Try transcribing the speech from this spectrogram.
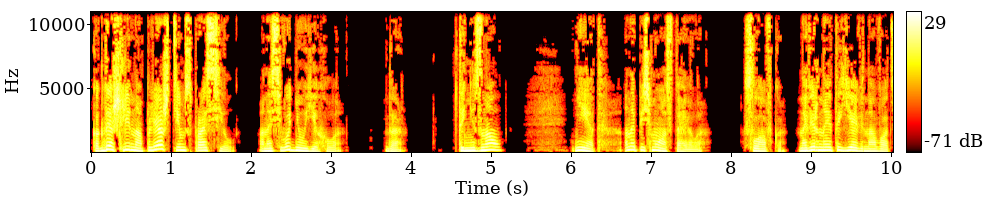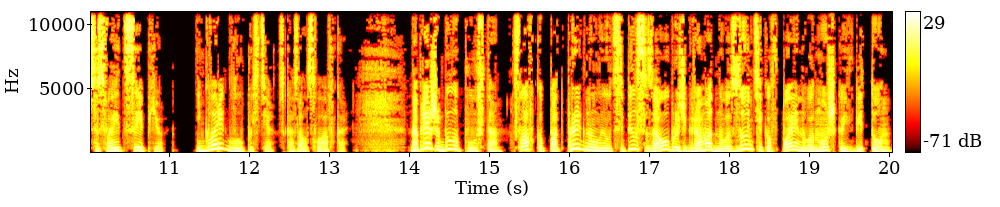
Когда шли на пляж, Тим спросил. Она сегодня уехала? Да. Ты не знал? Нет, она письмо оставила. Славка, наверное, это я виноват со своей цепью. Не говори глупости, сказал Славка. На пляже было пусто. Славка подпрыгнул и уцепился за обруч громадного зонтика, впаянного ножкой в бетон.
